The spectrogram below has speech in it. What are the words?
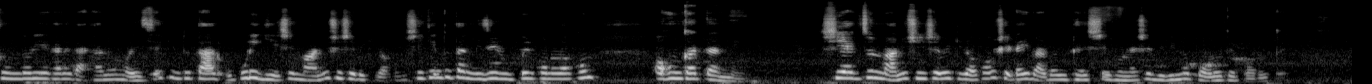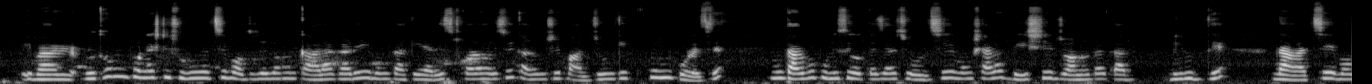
সুন্দরী এখানে দেখানো হয়েছে, কিন্তু তার উপরে গিয়ে সে মানুষ হিসেবে কীরকম? সে কিন্তু তার নিজের রূপের কোনো রকম অহংকার তার নেই। সে একজন মানুষ হিসেবে কীরকম সেটাই বারবার উঠে এসছে উপন্যাসের বিভিন্ন পরতে পরতে। এবার প্রথম উপন্যাসটি শুরু হচ্ছে পদ্মজা যখন কারাগারে এবং তাকে অ্যারেস্ট করা হয়েছে, কারণ সে পাঁচজনকে খুন করেছে এবং তার উপর পুলিশি অত্যাচার চলছে এবং সারা দেশের জনতা তার বিরুদ্ধে নাড়াচ্ছে এবং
